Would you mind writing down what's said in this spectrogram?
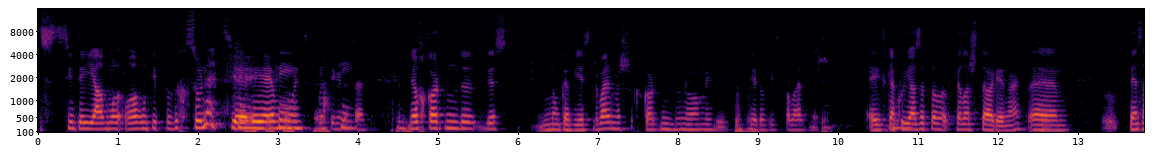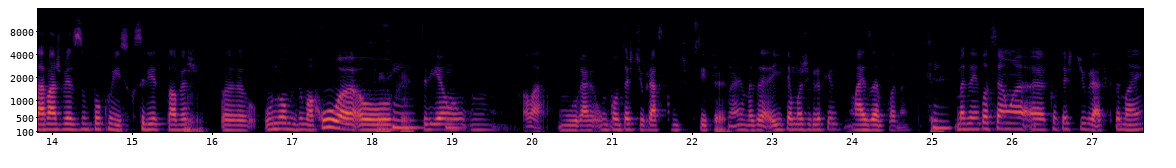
se sinta aí algum, algum tipo de ressonância. Sim, sim, é sim. muito, Sim. muito Sim. engraçado. Eu recordo-me de- desse. Nunca vi esse trabalho, mas recordo-me do nome e de, de ter ouvido falar. Mas, Sim. e ficar curiosa pela, pela história, não é? Pensava às vezes um pouco isso, que seria talvez uh, o nome de uma rua ou Sim, sim. teria sim. um, um, lá, um lugar, um contexto geográfico muito específico, É. não é? Mas aí tem uma geografia mais ampla, não é? Sim. Mas em relação a, a contexto geográfico também,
